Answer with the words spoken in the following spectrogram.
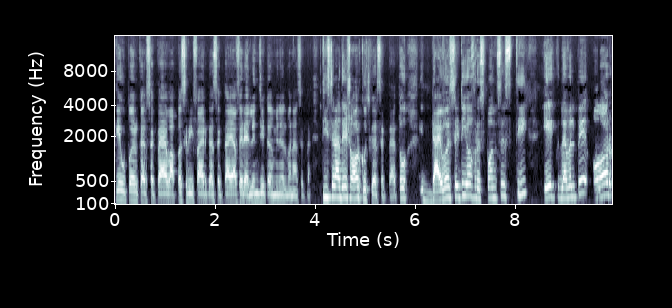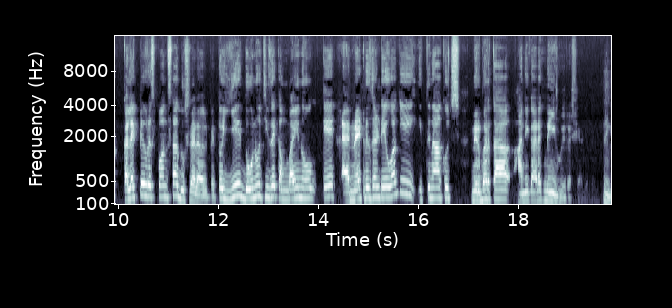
के ऊपर कर सकता है, वापस रिफायर कर सकता है, या फिर एलएनजी टर्मिनल बना सकता है, तीसरा देश और कुछ कर सकता है। तो डाइवर्सिटी ऑफ़ रिस्पॉन्सेस थी एक लेवल पे और कलेक्टिव रिस्पॉन्स था दूसरे लेवल पे। तो ये दोनों चीज़ें कंबाइन हो के नेट रिज़ल्ट ये हुआ कि इतना कुछ निर्भरता हानिकारक नहीं हुई रशिया के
